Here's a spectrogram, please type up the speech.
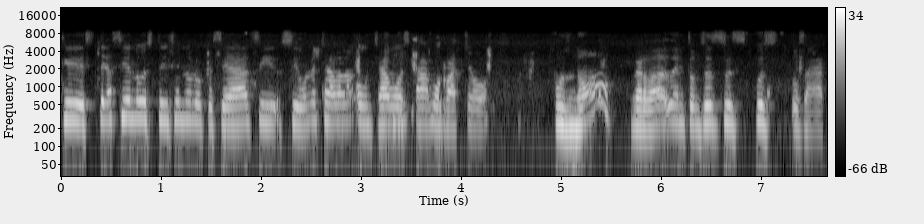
que esté haciendo, esté diciendo lo que sea, si, si una chava o un chavo está borracho pues no, ¿verdad? Entonces, es, pues, o sea,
